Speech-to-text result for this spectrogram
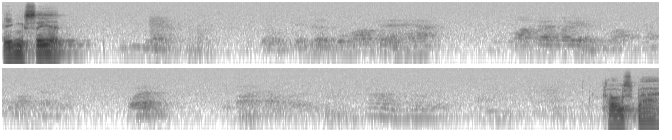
You can see it. Close by.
